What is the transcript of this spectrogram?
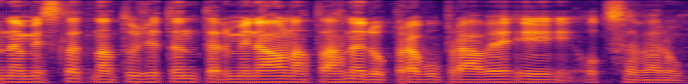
nemyslet na to, že ten terminál natáhne dopravu právě i od severu.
